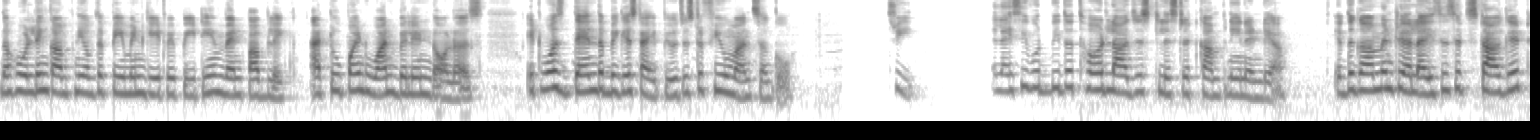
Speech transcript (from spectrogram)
the holding company of the payment gateway Paytm, went public at $2.1 billion, it was then the biggest IPO just a few months ago. 3. LIC would be the third largest listed company in India. If the government realizes its target,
